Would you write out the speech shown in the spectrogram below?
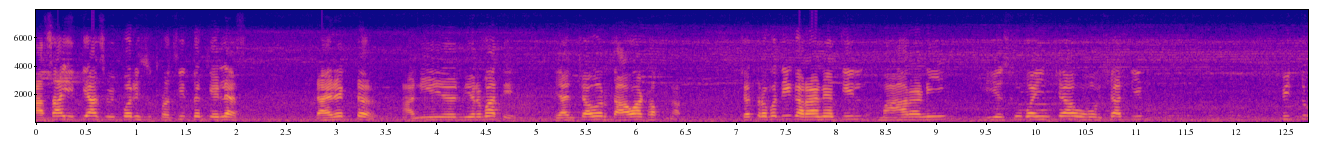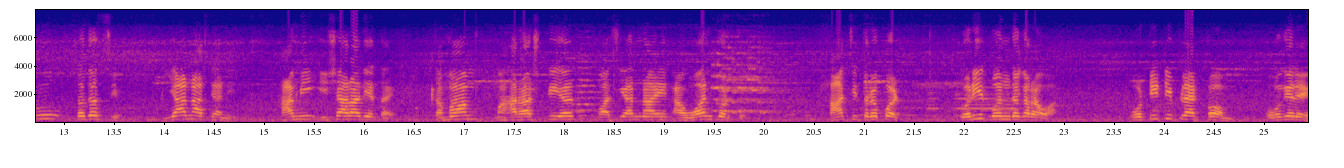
असा इतिहास विपरीत प्रसिद्ध केल्यास डायरेक्टर आणि निर्माते यांच्यावर दावा ठोकणार. छत्रपती घराण्यातील महाराणी येसुबाईंच्या वंशातील पितृ सदस्य. या नात्याने हा मी इशारा देत आहे. तमाम महाराष्ट्रीय वासियांना एक आव्हान करतो. हा चित्रपट त्वरित बंद करावा. ओ टी टी प्लॅटफॉर्म वगैरे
